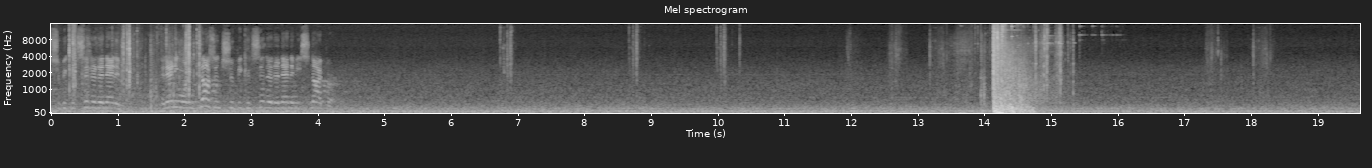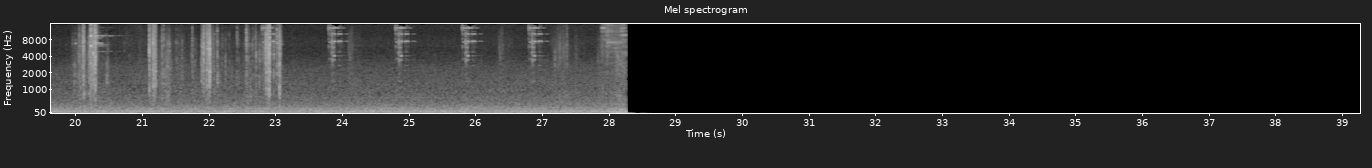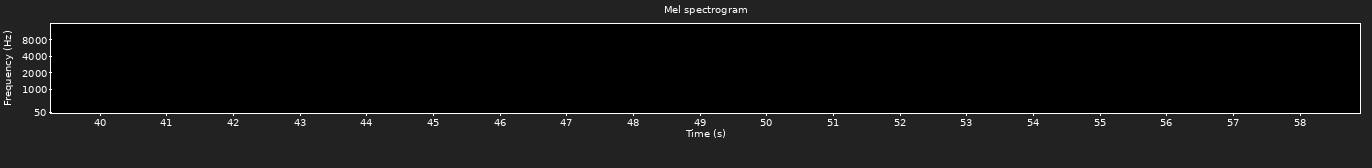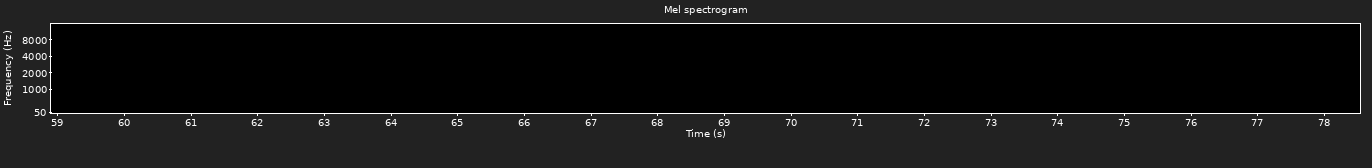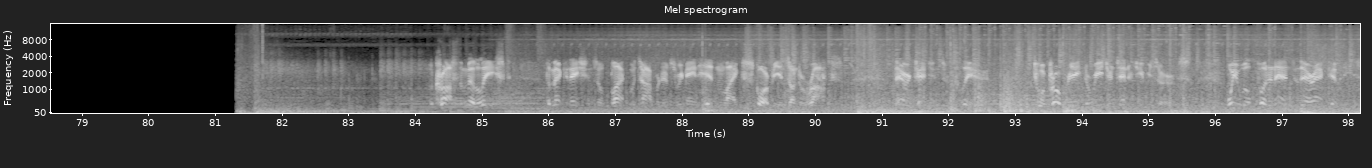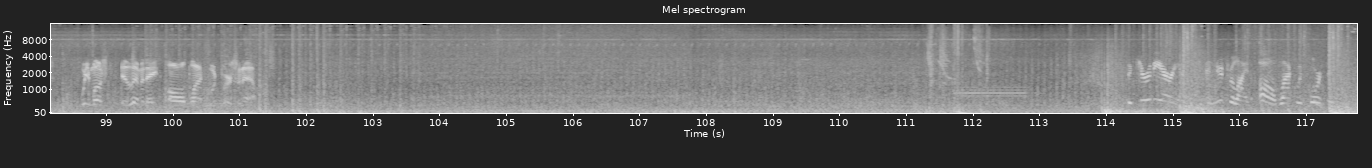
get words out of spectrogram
should be considered an enemy. And anyone who doesn't should be considered an enemy sniper. Across the Middle East, the machinations of Blackwood's operatives remain hidden like scorpions under rocks. Their intentions are clear. To appropriate the region's energy reserves. We will put an end to their activities. We must eliminate all Blackwood personnel. Secure the area and neutralize all Blackwood forces.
